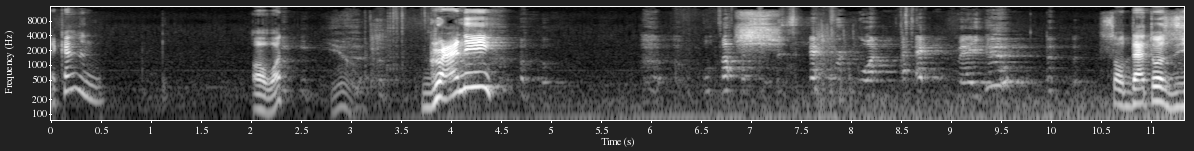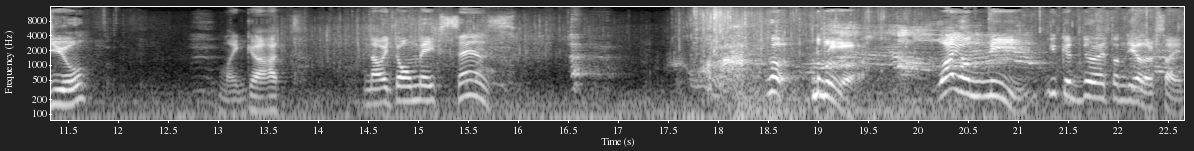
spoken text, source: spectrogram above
I can't. Oh what? You. Granny? Everyone hate. So that was you? My god. Now it all makes sense. Why on me? You could do it on the other side.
